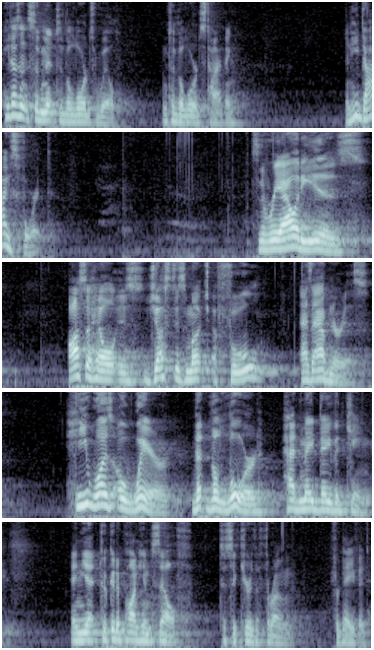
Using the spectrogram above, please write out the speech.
he doesn't submit to the Lord's will and to the Lord's timing. And he dies for it. So the reality is, Asahel is just as much a fool as Abner is. He was aware that the Lord had made David king, and yet took it upon himself to secure the throne for David.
